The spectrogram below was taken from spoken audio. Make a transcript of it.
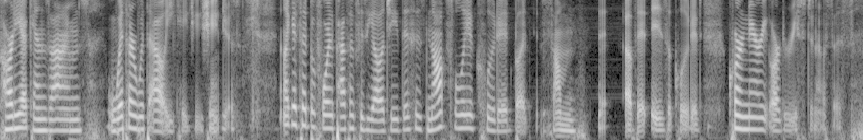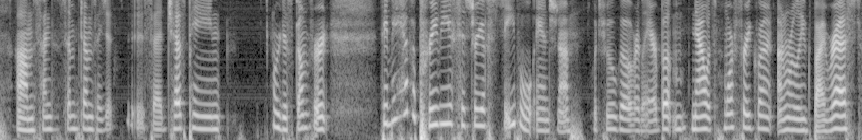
cardiac enzymes with or without EKG changes. And like I said before, the pathophysiology, this is not fully occluded, but some of it is occluded. Coronary artery stenosis. Um, signs and symptoms, I just uh, said chest pain or discomfort. They may have a previous history of stable angina, which we will go over later, but now it's more frequent, unrelieved by rest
